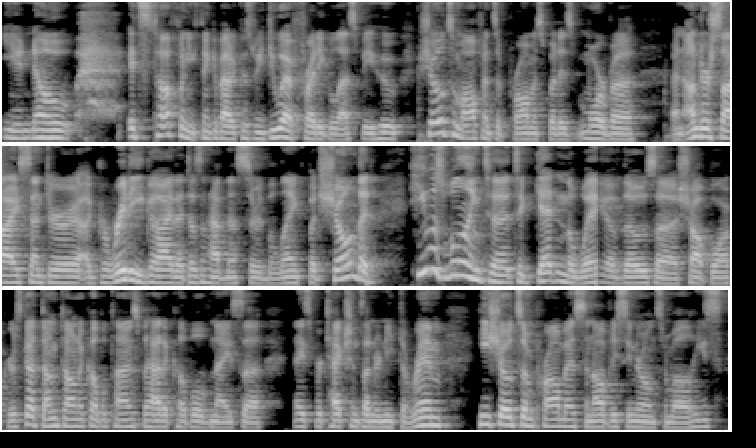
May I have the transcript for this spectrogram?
you know, it's tough when you think about it because we do have Freddie Gillespie who showed some offensive promise, but is more of a an undersized center, a gritty guy that doesn't have necessarily the length, but shown that he was willing to to get in the way of those uh, shot blockers. Got dunked on a couple times, but had a couple of nice uh, nice protections underneath the rim. He showed some promise, and obviously Nerlens Noel, he's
